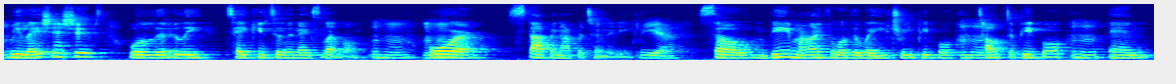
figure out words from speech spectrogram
Relationships will literally take you to the next level or stop an opportunity. Yeah. So be mindful of the way you treat people, Mm-hmm. talk to people, and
